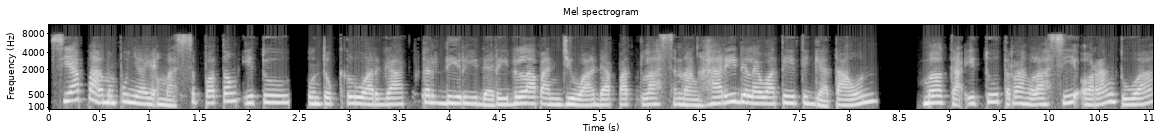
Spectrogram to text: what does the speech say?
Siapa mempunyai emas sepotong itu, untuk keluarga terdiri dari delapan jiwa dapatlah senang hari dilewati tiga tahun? Maka itu teranglah si orang tua,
